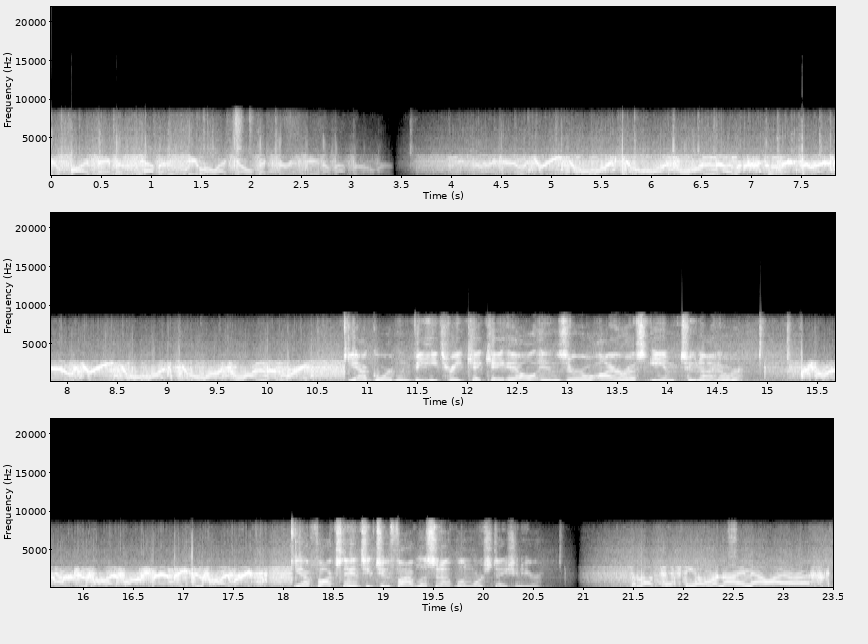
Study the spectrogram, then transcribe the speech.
25. Name is Kevin, Kilo Echo Victor India November, over. Victor Echo 3, kilowatt, kilowatt, London. Victor Echo 3, kilowatt, kilowatt, London, break. Yeah, Gordon VE3 KKL N0 IRS EM29, over. November 25, Fox Nancy 25, break. Yeah, Fox Nancy 25. Listen up, one more station here. It's About 50 over 9 now, IRS.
